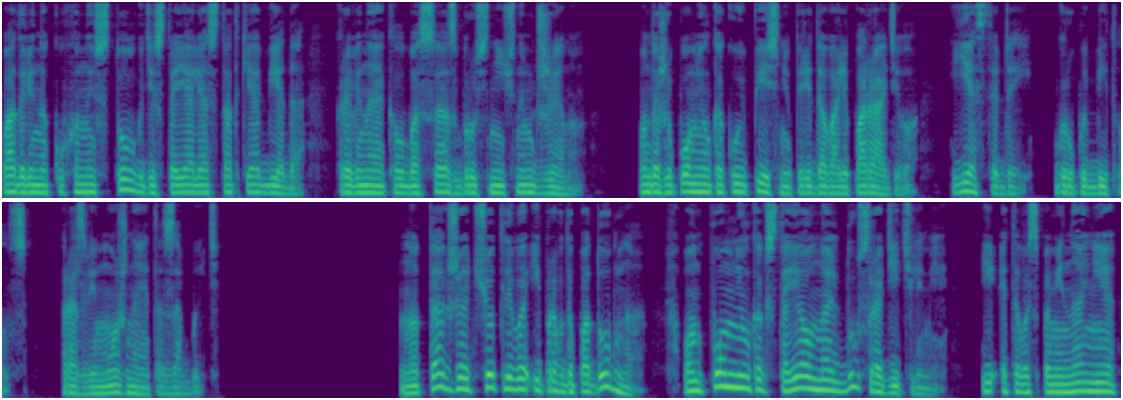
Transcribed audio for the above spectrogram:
падали на кухонный стол, где стояли остатки обеда, кровяная колбаса с брусничным джемом. Он даже помнил, какую песню передавали по радио «Yesterday» группы «Битлз». Разве можно это забыть? Но также отчетливо и правдоподобно он помнил, как стоял на льду с родителями, и это воспоминание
